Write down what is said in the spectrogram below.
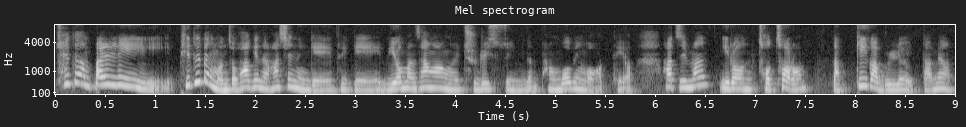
최대한 빨리 피드백 먼저 확인을 하시는 게 되게 위험한 상황을 줄일 수 있는 방법인 것 같아요. 하지만 이런 저처럼 납기가 물려 있다면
